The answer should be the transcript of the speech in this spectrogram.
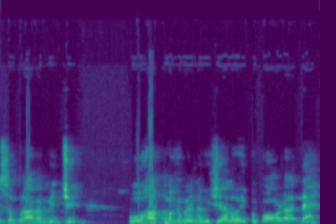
స- ప్రారంభించి ఊహాత్మకమైన విషయాల వైపు పోవడాన్నే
